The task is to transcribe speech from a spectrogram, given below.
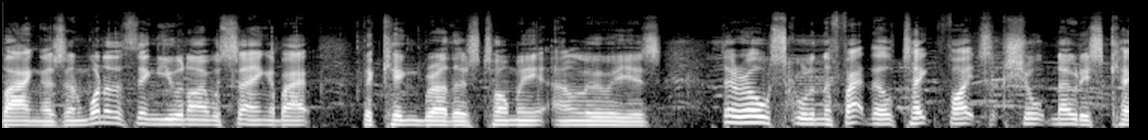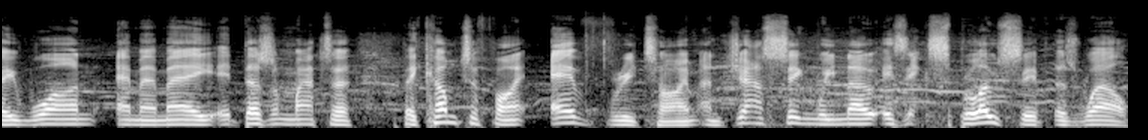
bangers. And one of the things you and I were saying about the King brothers, Tommy and Louis, is they're old school in the fact they'll take fights at short notice. K1, MMA, it doesn't matter. They come to fight every time. And Jazz Singh, we know, is explosive as well.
